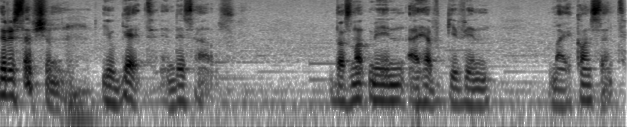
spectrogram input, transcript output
The reception you get in this house does not mean I have given my consent.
